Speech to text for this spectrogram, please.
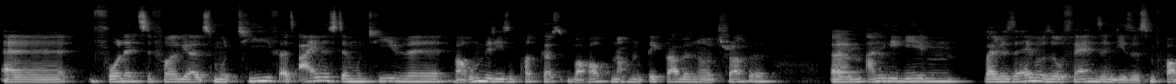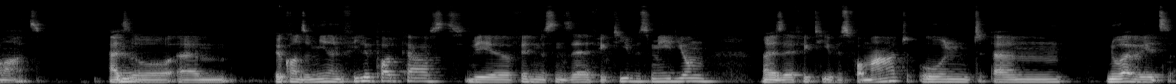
äh, vorletzte Folge als Motiv, als eines der Motive, warum wir diesen Podcast überhaupt machen, Big Bubble No Trouble, ähm, angegeben, weil wir selber so Fan sind dieses Formats. Also ähm, wir konsumieren viele Podcasts, wir finden es ein sehr effektives Medium, ein sehr effektives Format und ähm, nur weil wir jetzt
